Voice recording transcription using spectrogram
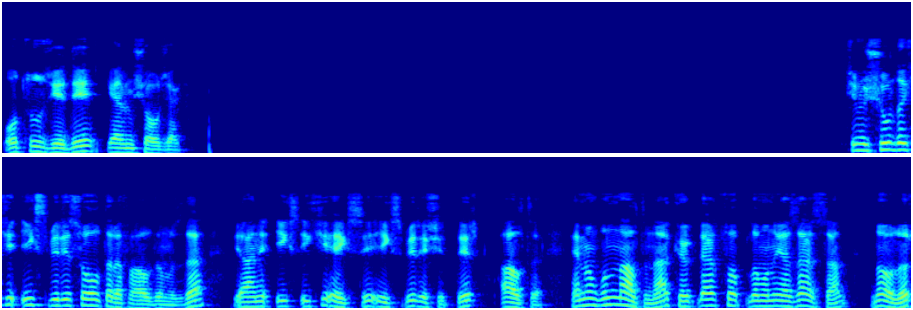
37 gelmiş olacak. Şimdi şuradaki x1'i sol tarafa aldığımızda yani x2 eksi x1 eşittir 6. Hemen bunun altına kökler toplamını yazarsam ne olur?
